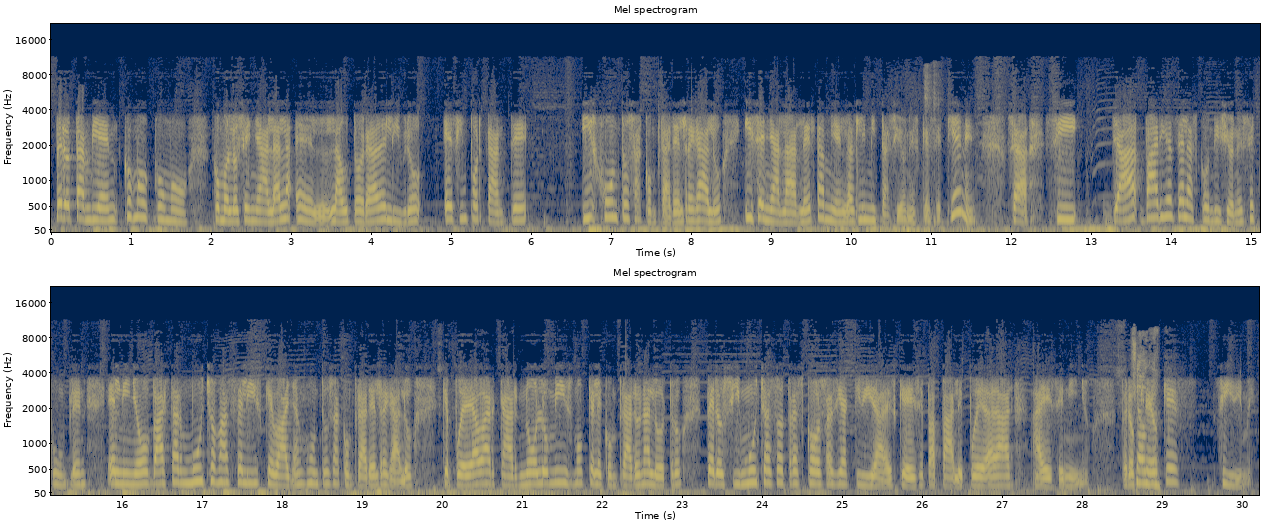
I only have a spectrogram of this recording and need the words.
pero también como, como, como lo señala la, la autora del libro, es importante ir juntos a comprar el regalo y señalarle también las limitaciones que se tienen. O sea, si ya varias de las condiciones se cumplen, el niño va a estar mucho más feliz que vayan juntos a comprar el regalo, que puede abarcar no lo mismo que le compraron al otro, pero sí muchas otras cosas y actividades que ese papá le pueda dar a ese niño. Pero creo que es, sí, dime.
